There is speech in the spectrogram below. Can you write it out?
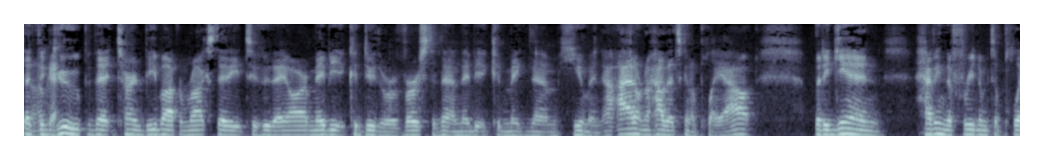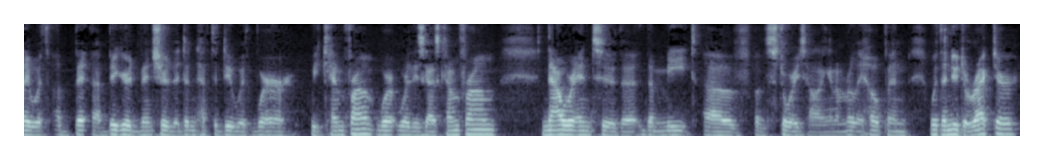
that the Okay. goop that turned Bebop and Rocksteady to who they are, maybe it could do the reverse to them. Maybe it could make them human. I, I don't know how that's going to play out, but again, having the freedom to play with a bit a bigger adventure that didn't have to do with where we came from, where, where these guys come from. Now we're into the the meat of of storytelling, and I'm really hoping with a new director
